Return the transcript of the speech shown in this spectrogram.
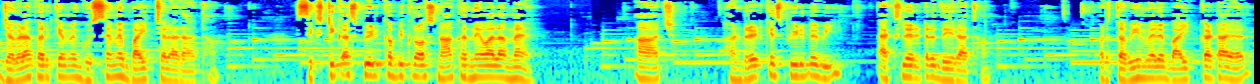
झगड़ा करके मैं गुस्से में बाइक चला रहा था। सिक्सटी का स्पीड कभी क्रॉस ना करने वाला मैं, आज हंड्रेड के स्पीड पे भी एक्सीलरेटर दे रहा था और तभी मेरे बाइक का टायर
